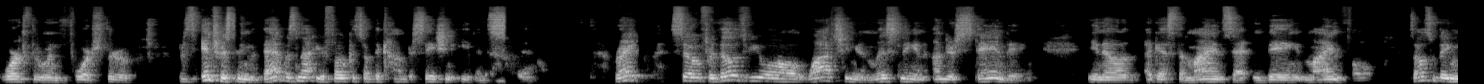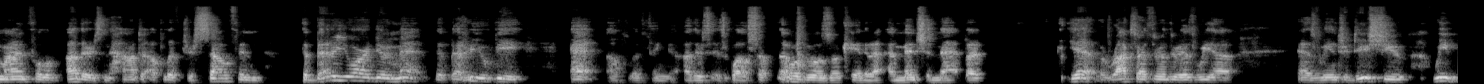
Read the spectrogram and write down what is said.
worked through and forged through. But it's interesting that that was not your focus of the conversation, even still, right? So, for those of you all watching and listening and understanding, you know, I guess the mindset and being mindful, it's also being mindful of others and how to uplift yourself. And the better you are doing that, the better you'll be at uplifting others as well. So, that was okay that I, mentioned that. But yeah, but rocks are thrown through as we uh, as we introduced you, we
